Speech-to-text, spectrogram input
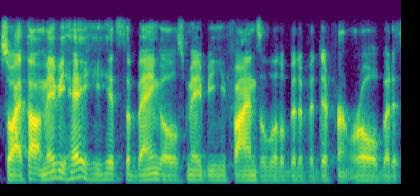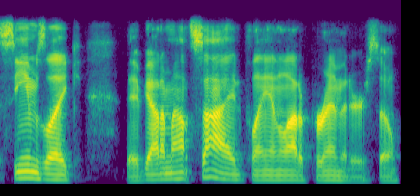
So I thought maybe hey, he hits the Bengals, maybe he finds a little bit of a different role, but it seems like they've got him outside playing a lot of perimeter. So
